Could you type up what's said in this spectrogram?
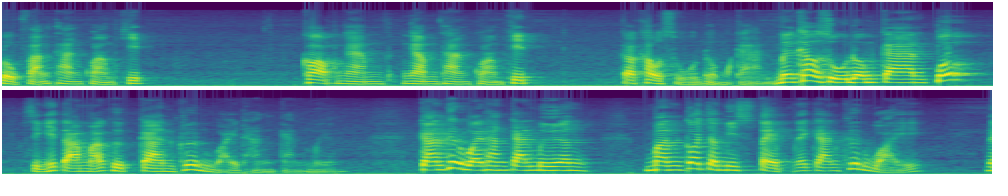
ปลูกฝังทางความคิด ครอบงำงำทางความคิด ก็เข้าสู่อุดมการ เมื่อเข้าสู่อุดมการปุ๊บสิ่งที่ตามมาคือการเคลื่อนไหวทางการเมือง การเคลื่อนไหวทางการเมือง มันก็จะมีสเต็ปในการเคลื่อนไหวใน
